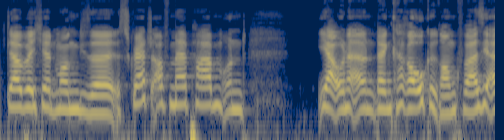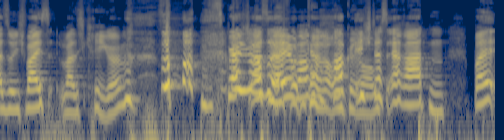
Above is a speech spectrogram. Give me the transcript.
Ich glaube, ich werde morgen diese Scratch-Off-Map haben und ja, und, und dein Karaoke-Raum quasi. Also ich weiß, was ich kriege. Scratch Also, ey, warum habe ich das erraten? Weil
